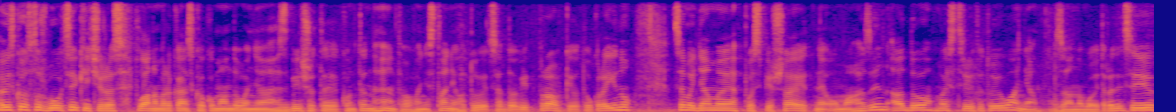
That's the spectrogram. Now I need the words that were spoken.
А військовослужбовці, які через план американського командування збільшити контингент в Афганістані, готуються до відправки от Україну, цими днями поспішають не у магазин, а до майстрів татуювання. За новою традицією,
